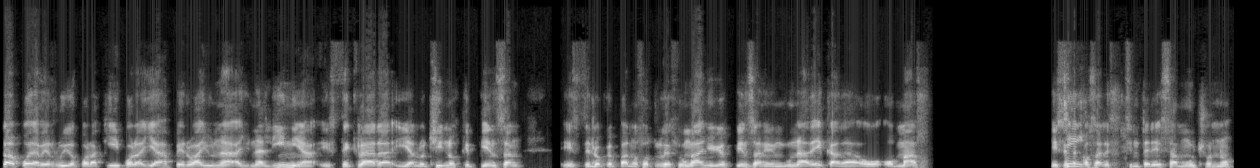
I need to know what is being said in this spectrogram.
claro, puede haber ruido por aquí y por allá, pero hay una, hay una línea este, clara y a los chinos que piensan este, lo que para nosotros es un año, ellos piensan en una década o, más. Y esa cosa les interesa mucho, ¿no?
